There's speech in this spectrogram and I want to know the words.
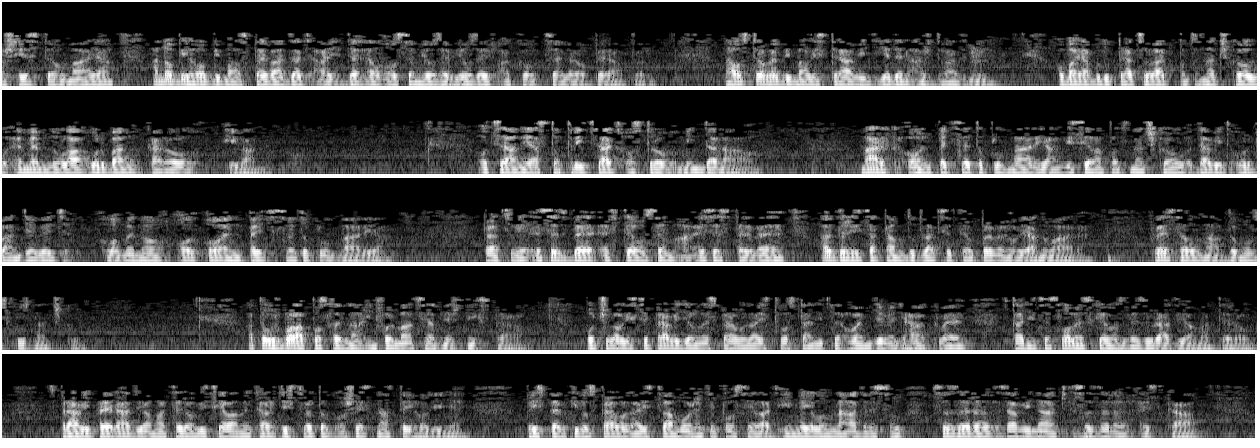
mája a Nobyho by mal sprevádzať aj DL8 Jozef Jozef ako CV operátor. Na ostrove by mali stráviť 1 až 2 dní. Obaja budú pracovať pod značkou MM0 Urban Karol Ivan. Oceánia 130, ostrov Mindanao. Mark ON5 Svetopluk Mária vysiela pod značkou David Urban 9 lomeno ON5 Svetopluk Mária. Pracuje SSB, FT8 a SSTV a drží sa tam do 21. januára. Kvesel na domovskú značku. A to už bola posledná informácia dnešných správ. Počúvali ste pravidelné spravodajstvo stanice OM9HQ, stanice Slovenského zväzu rádioamatérov. Správy pre rádio amatérov vysielame každý štvrtok o 16. hodine. Príspevky do spravodajstva môžete posielať e-mailom na adresu czr.sk.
